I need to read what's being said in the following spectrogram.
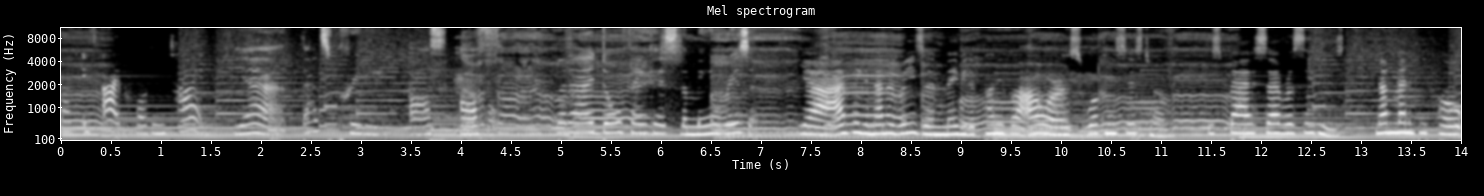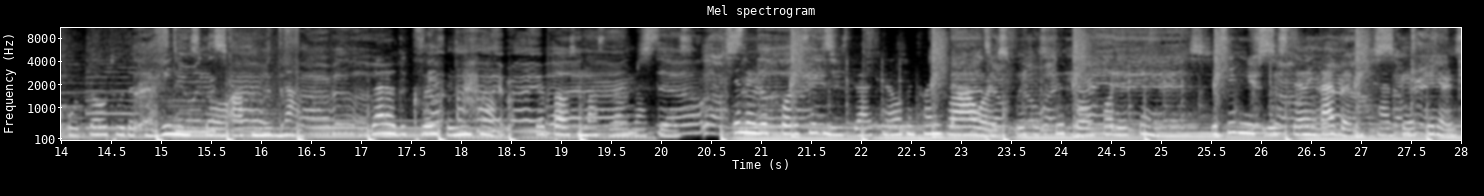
but its app was in Thai. Yeah, that's pretty awful. But I don't think it's the main reason. Yeah, I think another reason may be the 24 hours working system. Despite several cities, not many people would go to the convenience store after midnight. That'll decrease the income. Boss must learn like this. They may look for the cities that can open 24 hours, which is suitable for their thing. The cities with 7-Eleven have their hitters.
